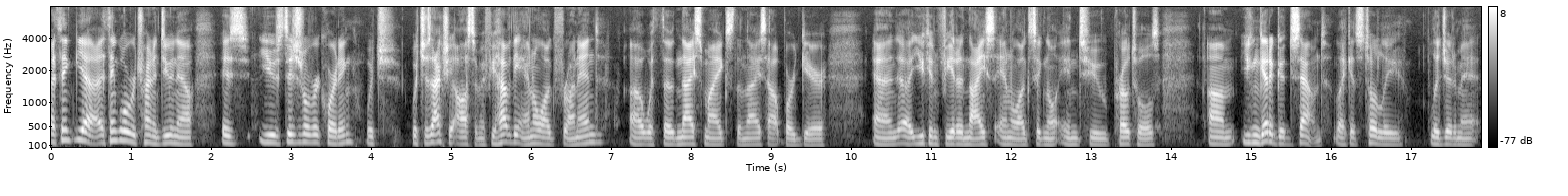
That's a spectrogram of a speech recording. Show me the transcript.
I think yeah, I think what we're trying to do now is use digital recording, which which is actually awesome. If you have the analog front end uh, with the nice mics, the nice outboard gear, and uh, you can feed a nice analog signal into Pro Tools, um, you can get a good sound. Like it's totally legitimate.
